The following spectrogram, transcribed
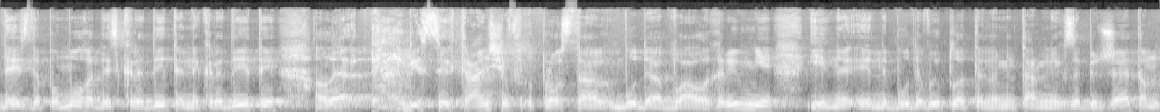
десь допомога, десь кредити, не кредити. Але без цих траншів просто буде обвал гривні і не, і не буде виплат елементарних за бюджетом.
